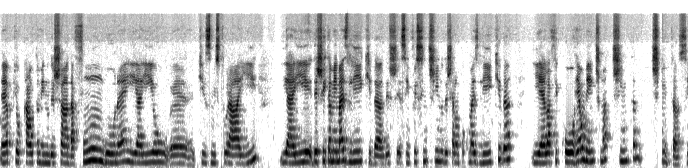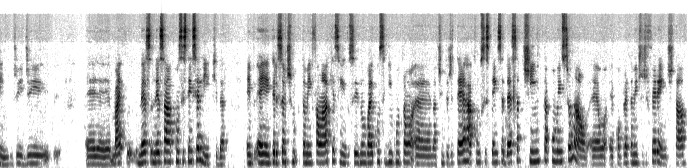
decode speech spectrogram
né? Porque o cal também não deixa dar fungo, né? E aí eu é, quis misturar aí. E aí deixei também mais líquida, deixei assim, fui sentindo, deixei ela um pouco mais líquida e ela ficou realmente uma tinta, tinta, assim, de, de é, nessa, nessa consistência líquida. É, é interessante também falar que assim você não vai conseguir encontrar é, na tinta de terra a consistência dessa tinta convencional, é, é, completamente diferente, tá?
